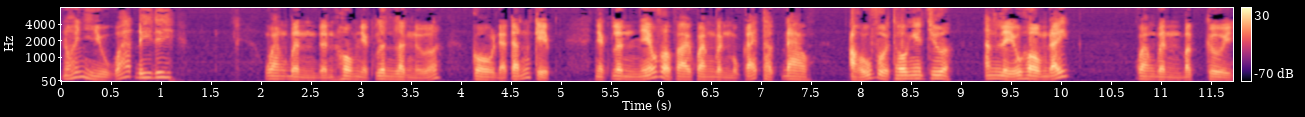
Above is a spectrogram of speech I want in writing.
nói nhiều quá, đi đi. Quang Bình định hôn Nhật Linh lần nữa, cô đã tránh kịp. Nhật Linh nhéo vào vai Quang Bình một cái thật đau. Ẩu vừa thôi nghe chưa, anh liệu hồn đấy. Quang Bình bật cười,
